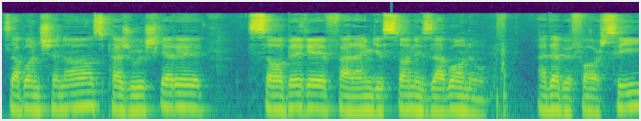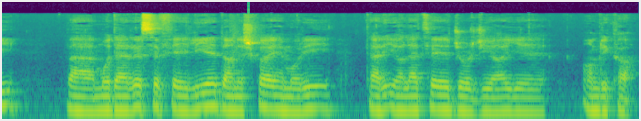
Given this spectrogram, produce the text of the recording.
زبانشناس پژوهشگر سابق فرنگستان زبان و ادب فارسی و مدرس فعلی دانشگاه اموری در ایالت جورجیای آمریکا.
